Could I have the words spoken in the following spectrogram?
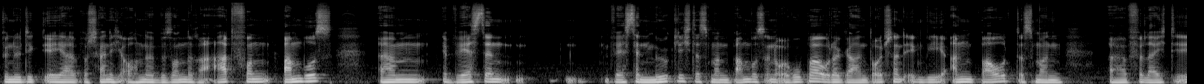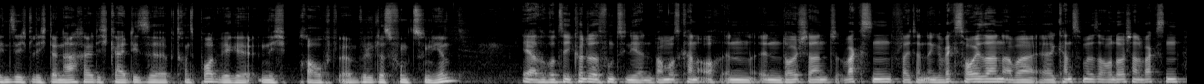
benötigt ihr ja wahrscheinlich auch eine besondere Art von Bambus. Ähm, Wäre es denn, denn möglich, dass man Bambus in Europa oder gar in Deutschland irgendwie anbaut, dass man äh, vielleicht hinsichtlich der Nachhaltigkeit diese Transportwege nicht braucht? Äh, würde das funktionieren? Ja, also grundsätzlich könnte das funktionieren. Bambus kann auch in, in Deutschland wachsen, vielleicht dann in Gewächshäusern, aber äh, kann zumindest auch in Deutschland wachsen.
